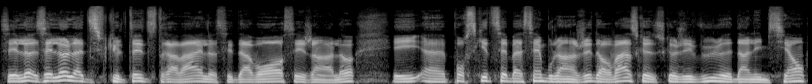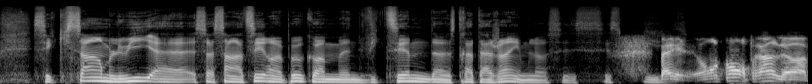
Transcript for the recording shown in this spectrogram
C'est là, c'est là la difficulté du travail, c'est d'avoir ces gens-là. Et euh, pour ce qui est de Sébastien Boulanger d'Orval, ce que, ce que j'ai vu là, dans l'émission, c'est qu'il semble, lui, euh, se sentir un peu comme une victime d'un stratagème. Là. Ce qui... Ben, on comprend, là,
